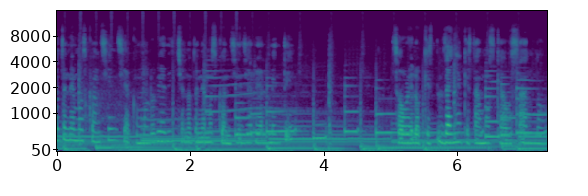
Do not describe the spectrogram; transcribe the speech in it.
no tenemos conciencia, como lo había dicho, no tenemos conciencia realmente sobre lo que el daño que estamos causando.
